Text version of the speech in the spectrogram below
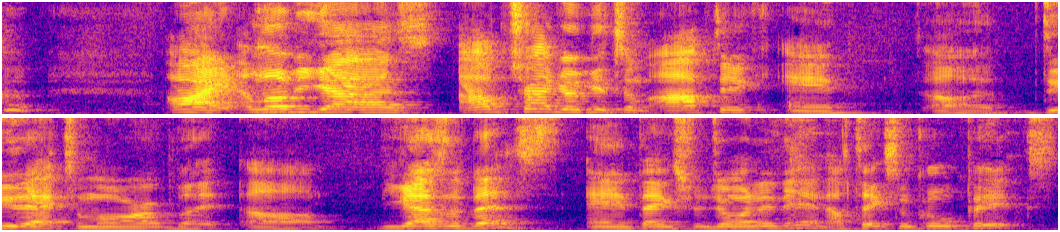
All right, I love you guys. I'll try and go get some optic and uh, do that tomorrow. But um, you guys are the best, and thanks for joining in. I'll take some cool pics,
